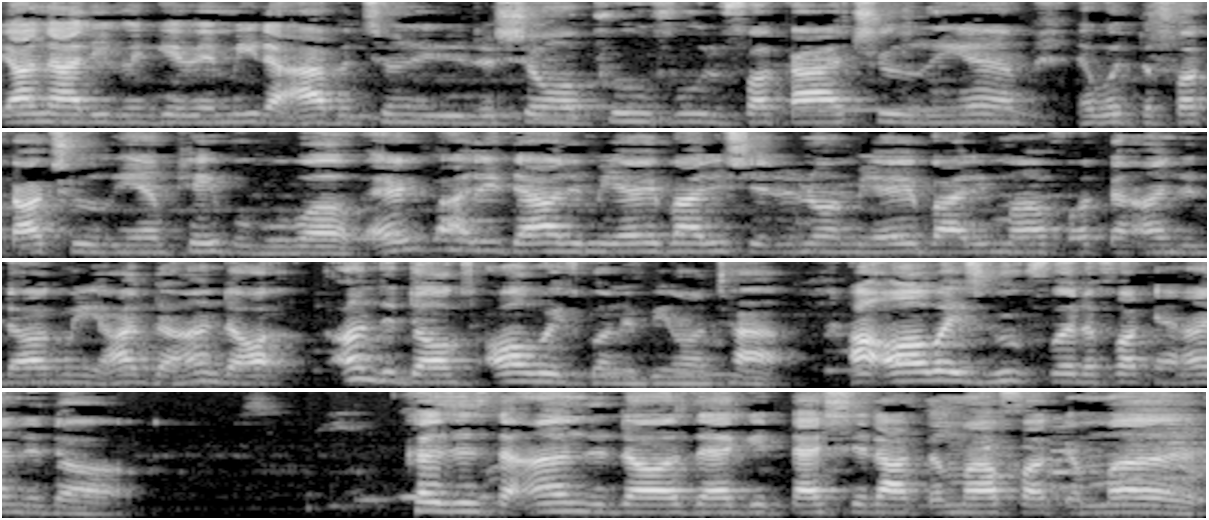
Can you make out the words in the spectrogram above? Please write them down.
y'all not even giving me the opportunity to show and prove who the fuck I truly am and what the fuck I truly am capable of. Everybody doubted me. Everybody shitted on me. Everybody motherfucking underdog me. I'm the underdog, underdog's always going to be on top. I always root for the fucking underdog. Because it's the underdogs that get that shit out the motherfucking mud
